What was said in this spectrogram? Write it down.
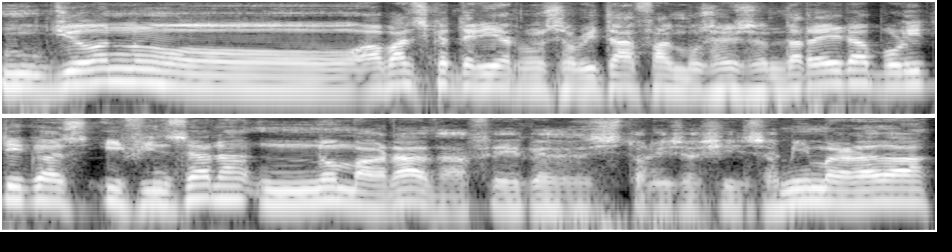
Jo no... Abans que tenia responsabilitat fa molts anys endarrere, polítiques, i fins ara no m'agrada fer aquestes històries així. A mi m'agrada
